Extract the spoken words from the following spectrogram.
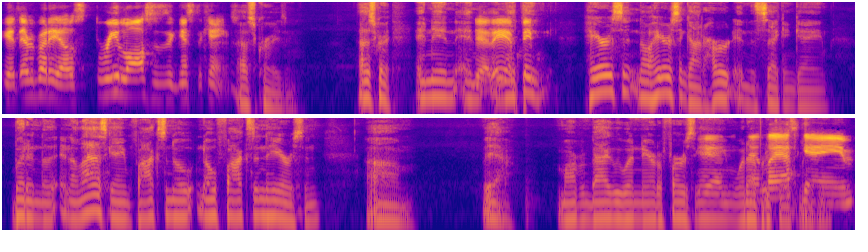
against everybody else, three losses against the Kings. That's crazy. That's great. And then and, Yeah, they and I think Harrison, no, Harrison got hurt in the second game, but in the in the last game, Fox no no Fox and Harrison. Um, yeah, Marvin Bagley wasn't there the first game. whatever. That last game,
